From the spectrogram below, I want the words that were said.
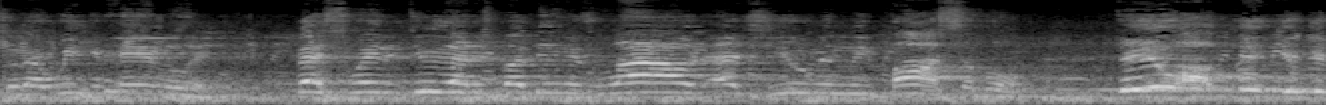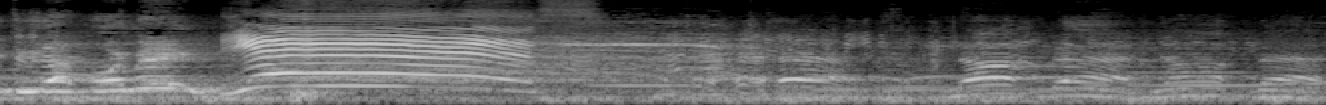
so that we can handle it. Best way to do that is by being as loud as humanly possible. Do you all think you can do that for me? Yes! not bad, not bad.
